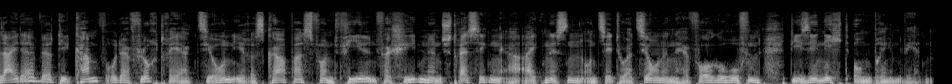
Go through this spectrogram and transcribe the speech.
Leider wird die Kampf- oder Fluchtreaktion ihres Körpers von vielen verschiedenen stressigen Ereignissen und Situationen hervorgerufen, die sie nicht umbringen werden.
